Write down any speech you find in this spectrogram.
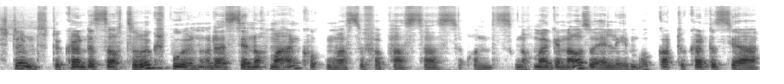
Stimmt, du könntest auch zurückspulen oder es dir nochmal angucken, was du verpasst hast und es nochmal genauso erleben. Oh Gott, du könntest ja,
